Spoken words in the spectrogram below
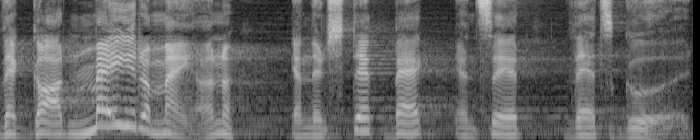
that God made a man and then stepped back and said, That's good.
